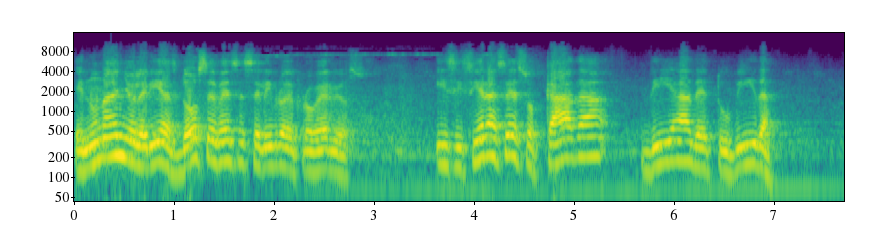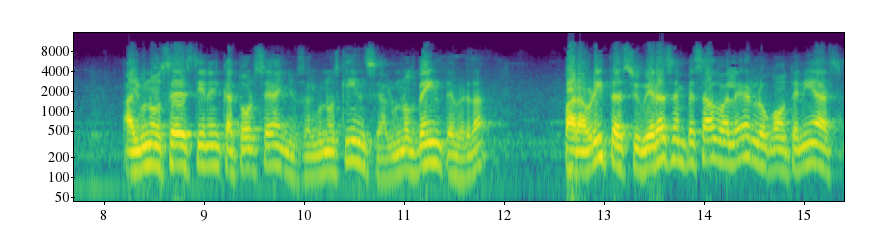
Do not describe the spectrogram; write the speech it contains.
En un año leerías 12 veces el libro de Proverbios. Y si hicieras eso cada día de tu vida, algunos de ustedes tienen 14 años, algunos 15, algunos 20, ¿verdad? Para ahorita, si hubieras empezado a leerlo cuando tenías,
